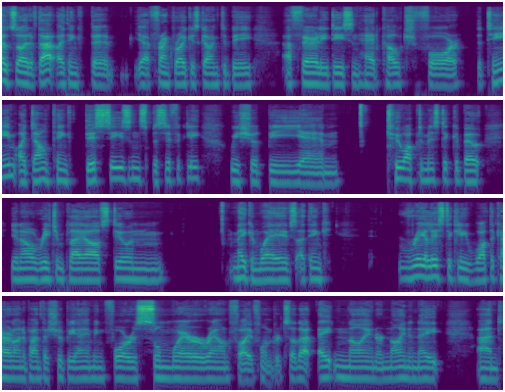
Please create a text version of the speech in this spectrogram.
outside of that, I think the yeah Frank Reich is going to be a fairly decent head coach for the team. I don't think this season specifically we should be um, too optimistic about you know reaching playoffs, doing making waves. I think realistically, what the Carolina Panthers should be aiming for is somewhere around 500. So that eight and nine or nine and eight, and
